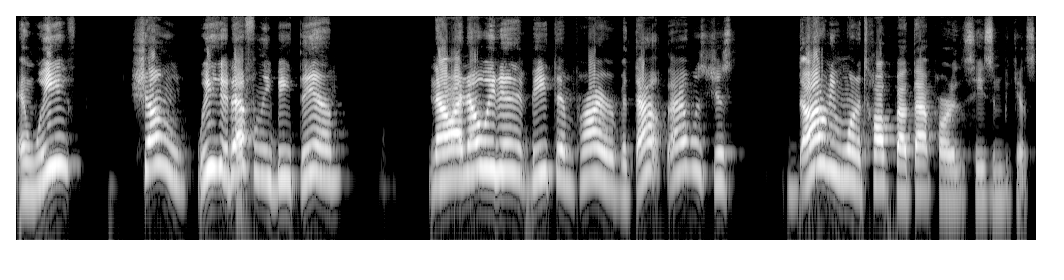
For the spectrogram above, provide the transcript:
and we've shown we could definitely beat them. Now I know we didn't beat them prior, but that that was just I don't even want to talk about that part of the season because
